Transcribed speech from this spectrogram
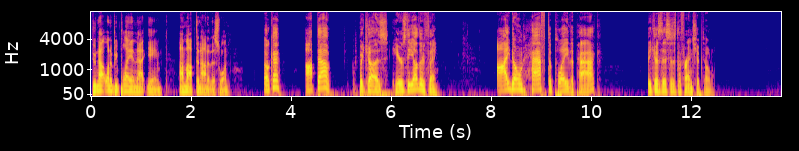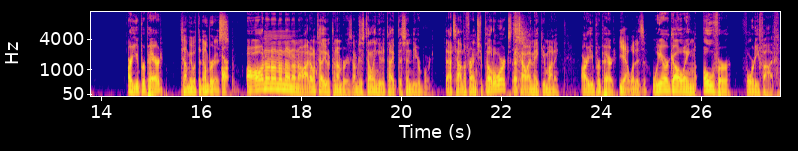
do not want to be playing that game. I'm opting out of this one. Okay. Opt out. Because here's the other thing I don't have to play the pack because this is the friendship total. Are you prepared? Tell me what the number is. Are, oh, no, no, no, no, no, no. I don't tell you what the number is. I'm just telling you to type this into your board. That's how the friendship total works. That's how I make you money. Are you prepared? yeah, what is it? We are going over 45.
